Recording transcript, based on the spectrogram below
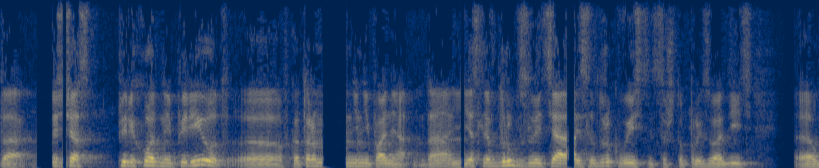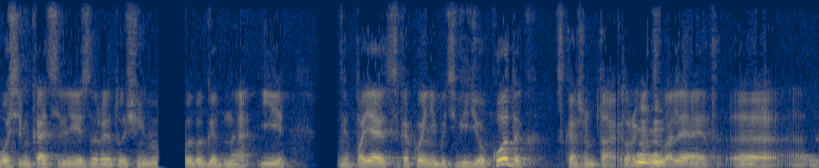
да, сейчас переходный период, э, в котором непонятно. Да? Если вдруг взлетят, если вдруг выяснится, что производить 8К телевизоры это очень выгодно и появится какой-нибудь видеокодек, скажем так, который mm-hmm. позволяет э,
